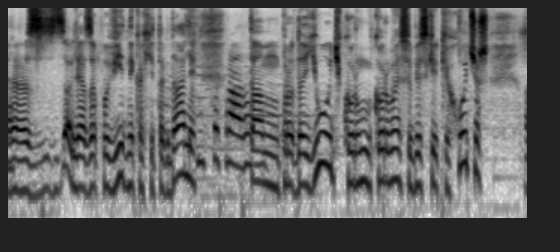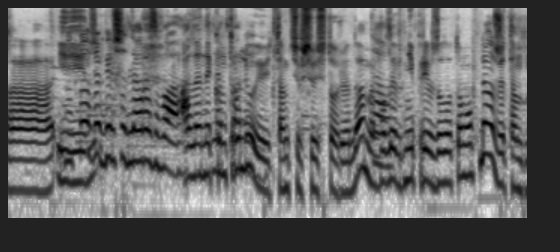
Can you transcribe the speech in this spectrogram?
е, з- з- заповідниках і так далі. Ну, Це правильно. Там продають, корм, корми собі скільки хочеш. А, і, Ну, це вже більше для розваги. але не контролюють там цю всю історію. Да? Ми Так. були в Дніпрі в Золотому пляжі, там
